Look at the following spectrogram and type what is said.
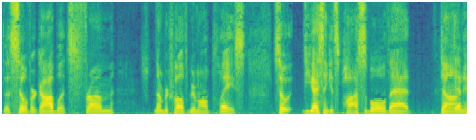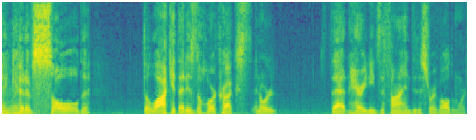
the silver goblets from number 12 Grimmauld Place. So, do you guys think it's possible that Dung Definitely. could have sold the locket that is the Horcrux in order that Harry needs to find to destroy Voldemort?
